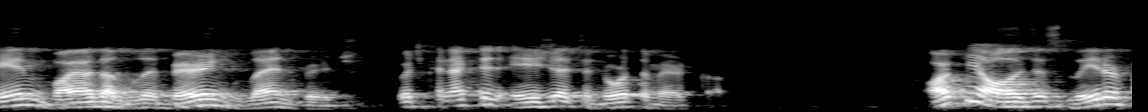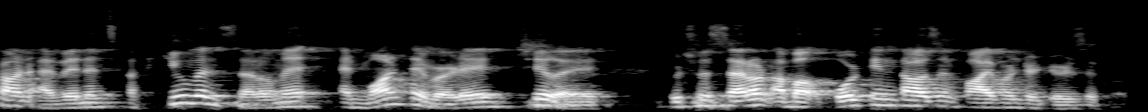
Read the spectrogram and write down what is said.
came via the Bering Land Bridge, which connected Asia to North America. Archaeologists later found evidence of human settlement in Monteverde, Chile, which was settled about 14,500 years ago.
